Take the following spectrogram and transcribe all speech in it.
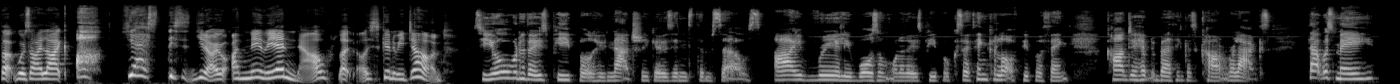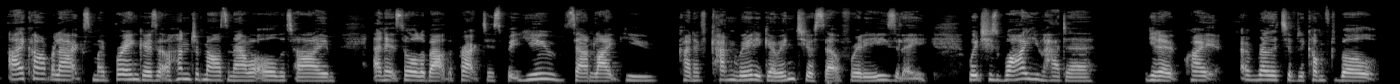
but was I like, oh yes, this is you know I'm near the end now. Like it's going to be done. So you're one of those people who naturally goes into themselves. I really wasn't one of those people because I think a lot of people think can't do hypnobirthing because I can't relax. That was me. I can't relax. My brain goes at 100 miles an hour all the time, and it's all about the practice. But you sound like you kind of can really go into yourself really easily, which is why you had a, you know, quite a relatively comfortable,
